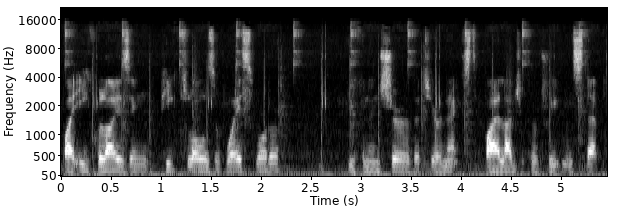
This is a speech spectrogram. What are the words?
By equalizing peak flows of wastewater, you can ensure that your next biological treatment step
